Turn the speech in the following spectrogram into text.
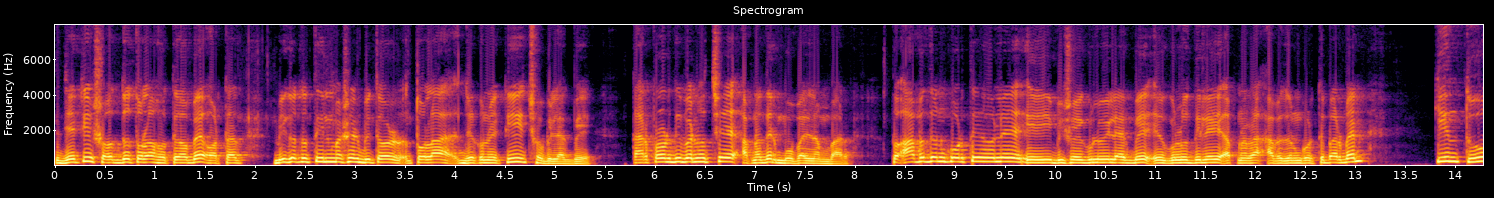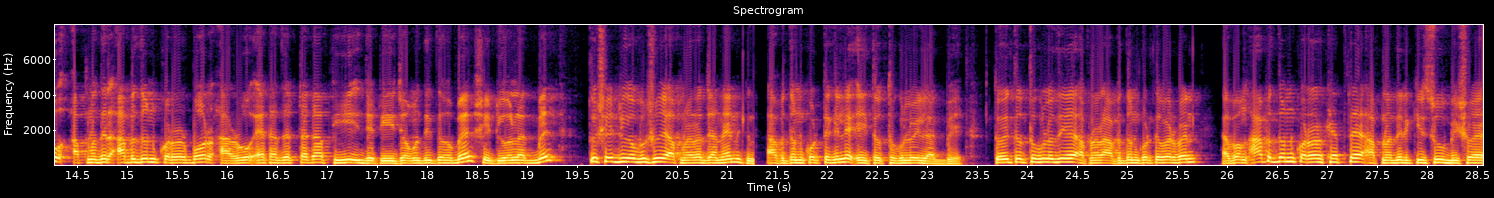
যেটি সদ্য তোলা হতে হবে, অর্থাৎ বিগত তিন মাসের ভিতর তোলা যে কোনো একটি ছবি লাগবে। তারপর দিবেন হচ্ছে আপনাদের মোবাইল নাম্বার। তো আবেদন করতে হলে এই বিষয়গুলোই লাগবে, এগুলো দিলেই আপনারা আবেদন করতে পারবেন। কিন্তু আপনাদের আবেদন করার পর আরও এক হাজার টাকা ফি যেটি জমা দিতে হবে, সেটিও লাগবে। তো সেটি অবশ্যই আপনারা জানেন আবেদন করতে গেলে এই তথ্যগুলোই লাগবে। তো এই তথ্যগুলো দিয়ে আপনারা আবেদন করতে পারবেন এবং আবেদন করার ক্ষেত্রে আপনাদের কিছু বিষয়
